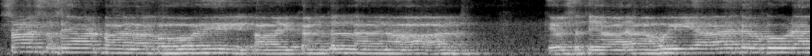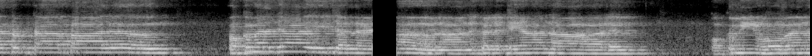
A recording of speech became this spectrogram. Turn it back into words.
ਸਾਸ ਸਿਆਣ ਪਾਲਾ ਕੋਈ ਤਾਇ ਕਨ ਕੱਲਾ ਨਾਲ ਕਿਉ ਸਤਿਆਰਾ ਹੋਈਆ ਕਿਉ ਗੋੜਾ ਟੁੱਟਾ ਪਾਲ। ਹੁਕਮ ਜਾਈ ਚੱਲਣਾ ਨਾਨਕ ਨਾਲ। ਹੁਕਮੀ ਹੋਵਨ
